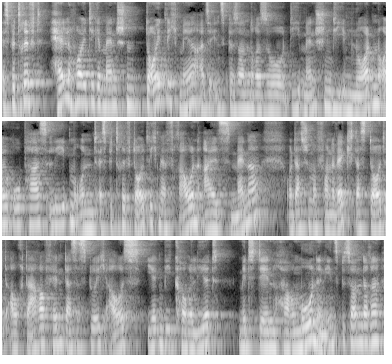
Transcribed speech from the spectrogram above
Es betrifft hellhäutige Menschen deutlich mehr, also insbesondere so die Menschen, die im Norden Europas leben und es betrifft deutlich mehr Frauen als Männer und das schon mal vorneweg. Das deutet auch darauf hin, dass es durchaus irgendwie korreliert mit den Hormonen, insbesondere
